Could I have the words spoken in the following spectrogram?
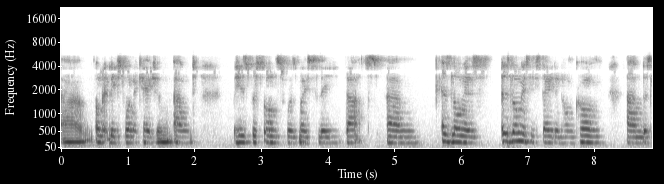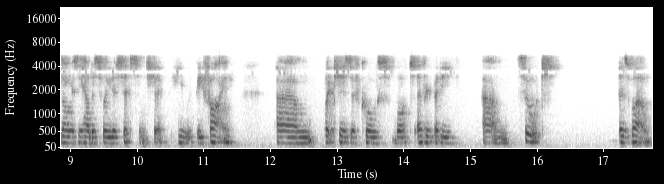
um, on at least one occasion, and his response was mostly that um, as long as as long as he stayed in Hong Kong and as long as he had a Swedish citizenship, he would be fine. Um, which is, of course, what everybody um, thought as well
